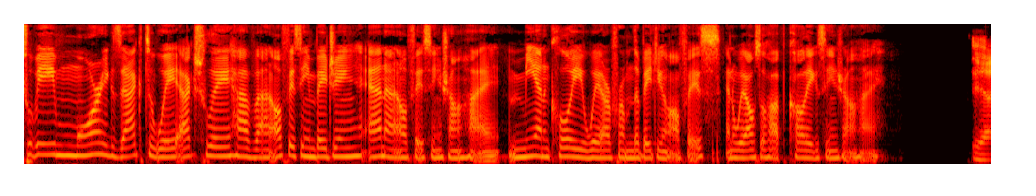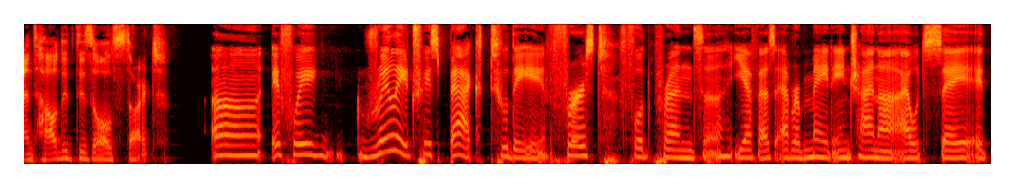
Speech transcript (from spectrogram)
To be more exact, we actually have an office in Beijing and an office in Shanghai. Me and Chloe, we are from the Beijing office, and we also have colleagues in Shanghai. Yeah, and how did this all start? Uh, if we really trace back to the first footprint uh, EFS ever made in China, I would say it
